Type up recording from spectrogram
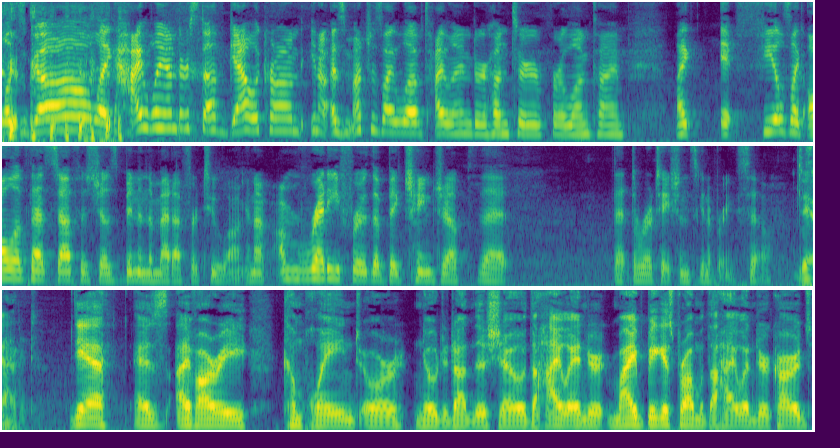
let's go. like Highlander stuff, Galakrond. You know, as much as I loved Highlander Hunter for a long time, like it feels like all of that stuff has just been in the meta for too long, and I'm I'm ready for the big change up that that the rotation's gonna bring. So Yeah. excited. Yeah, as I've already complained or noted on this show, the Highlander, my biggest problem with the Highlander cards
